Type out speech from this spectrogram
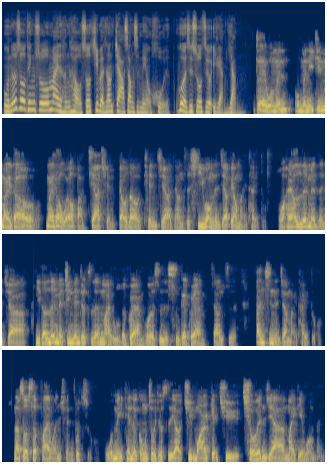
我那时候听说卖得很好的时候，基本上架上是没有货的，或者是说只有一两样。对，我们，我们已经卖到卖到我要把价钱标到天价这样子，希望人家不要买太多。我还要 limit 人家，你的 limit 今天就只能买五个 gram 或者是十个 gram 这样子，担心人家买太多。那时候 supply 完全不足，我每天的工作就是要去 market 去求人家卖给我们，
